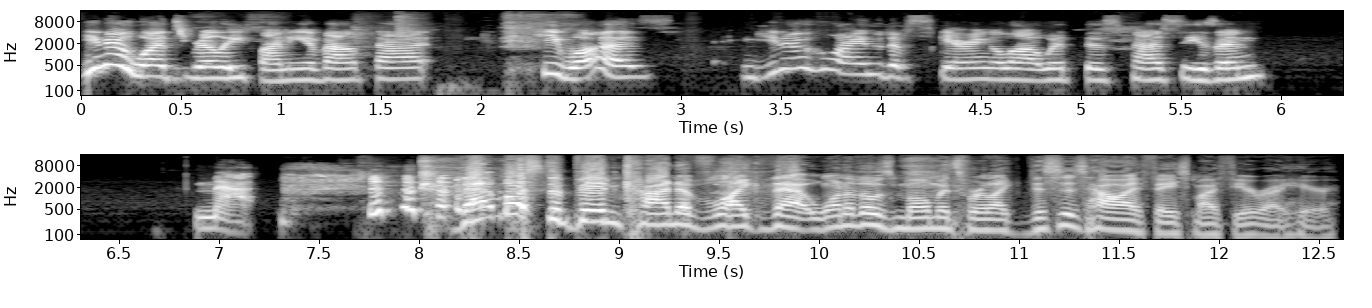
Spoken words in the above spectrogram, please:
You know what's really funny about that? He was. You know who I ended up scaring a lot with this past season? Matt. that must have been kind of like that one of those moments where like this is how I face my fear right here.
